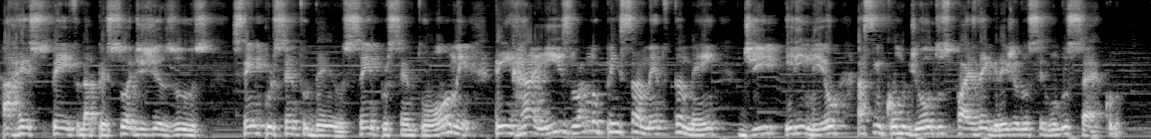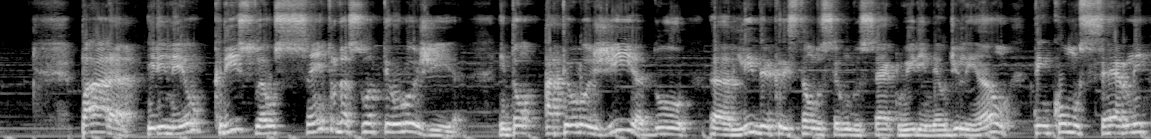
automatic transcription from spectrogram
a respeito da pessoa de Jesus, 100% Deus, 100% homem, tem raiz lá no pensamento também de Irineu, assim como de outros pais da igreja do segundo século. Para Irineu, Cristo é o centro da sua teologia. Então, a teologia do uh, líder cristão do segundo século, Irineu de Leão, tem como cerne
